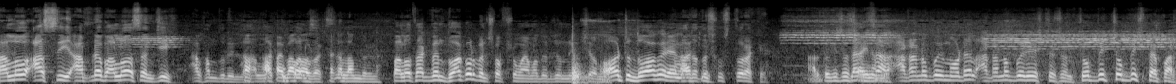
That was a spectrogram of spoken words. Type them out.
ভালো আছি। আপনি ভালো আছেন? জি আলহামদুলিল্লাহ। আল্লাহ ভালো ভালো রাখছেন। আলহামদুলিল্লাহ। ভালো থাকবেন দোয়া করবেন সব সময় আমাদের জন্য ইনশাআল্লাহ। একটু দোয়া করেন আর যাতে সুস্থ রাখে আর তো কিছু চাই না। স্যার আটানব্বই মডেল আটানব্বই রেজিস্ট্রেশন চব্বিশ চব্বিশ পেপার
